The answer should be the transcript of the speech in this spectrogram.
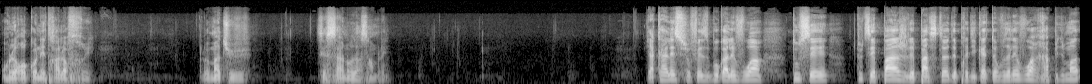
On le reconnaîtra leurs fruits. Le m'as-tu vu? C'est ça nos assemblées. Il n'y a qu'à aller sur Facebook, aller voir ces, toutes ces pages de pasteurs, de prédicateurs. Vous allez voir rapidement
